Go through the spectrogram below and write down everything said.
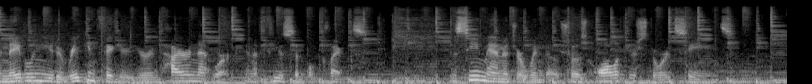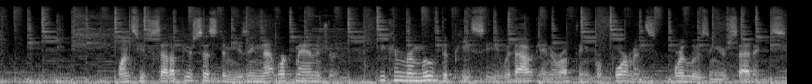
enabling you to reconfigure your entire network in a few simple clicks. The Scene Manager window shows all of your stored scenes. Once you've set up your system using Network Manager, you can remove the PC without interrupting performance or losing your settings.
